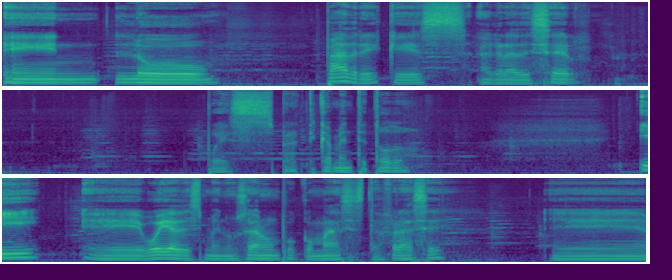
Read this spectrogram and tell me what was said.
en lo padre que es agradecer pues prácticamente todo. Y eh, voy a desmenuzar un poco más esta frase. Eh,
